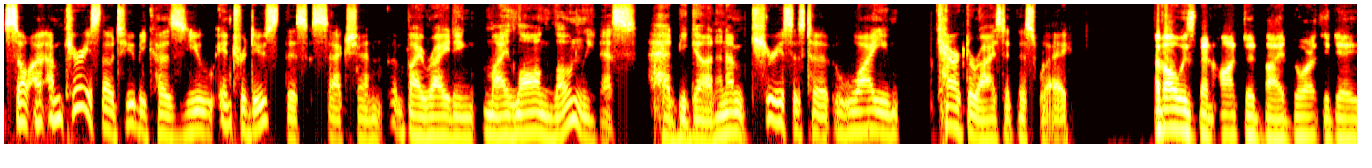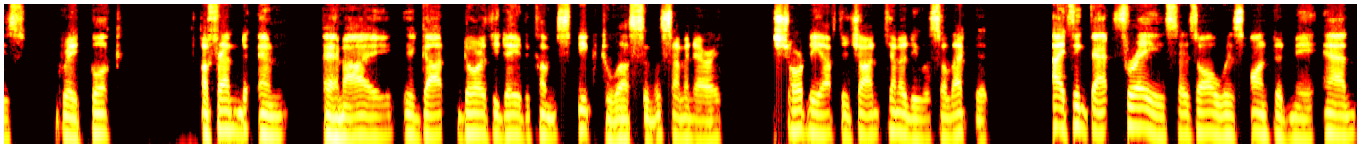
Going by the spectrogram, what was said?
So I'm curious though too because you introduced this section by writing my long loneliness had begun and I'm curious as to why you characterized it this way. I've always been haunted by Dorothy Day's great book. A friend and and I got Dorothy Day to come speak to us in the seminary shortly after John Kennedy was elected. I think that phrase has always haunted me. And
